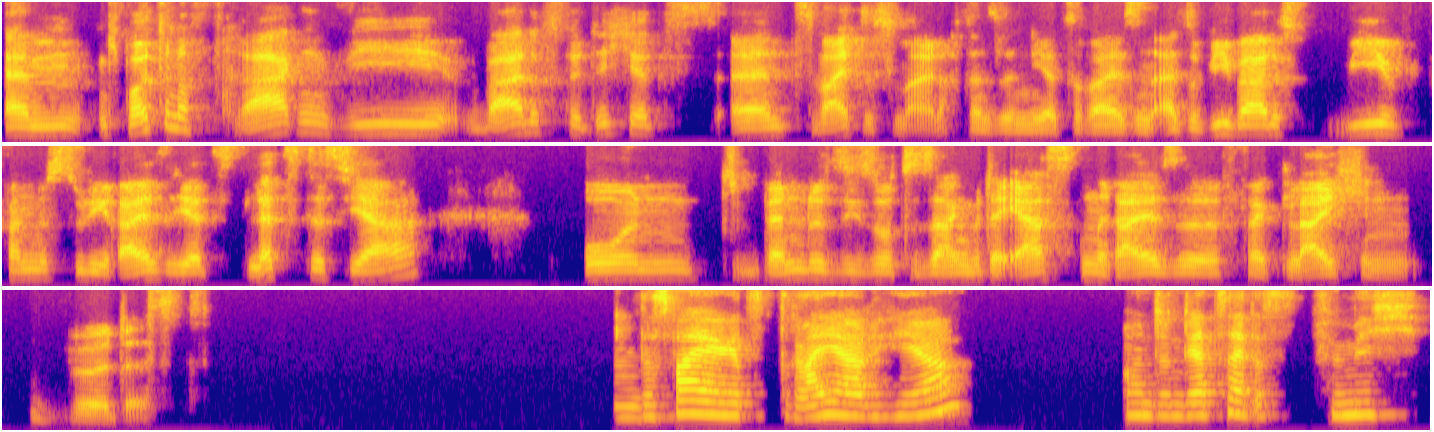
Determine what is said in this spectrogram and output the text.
Ähm, ich wollte noch fragen, wie war das für dich jetzt äh, ein zweites Mal nach Tansania zu reisen? Also wie war das, wie fandest du die Reise jetzt letztes Jahr? Und wenn du sie sozusagen mit der ersten Reise vergleichen würdest? Das war ja jetzt drei Jahre her. Und in der Zeit ist für mich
